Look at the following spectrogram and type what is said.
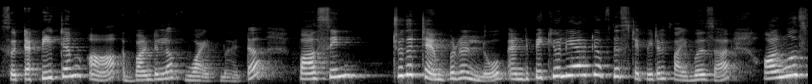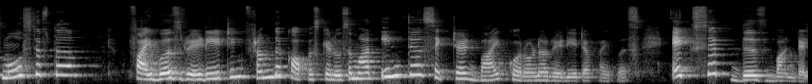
So tapetum are a bundle of white matter passing to the temporal lobe and the peculiarity of this tapetal fibers are almost most of the fibers radiating from the corpus callosum are intersected by corona radiata fibers except this bundle.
